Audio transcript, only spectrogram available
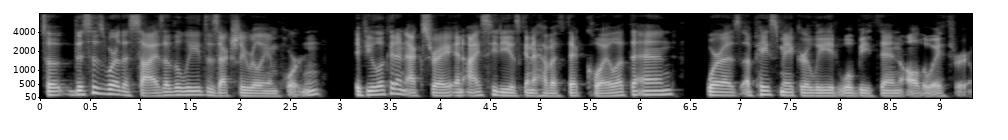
So, this is where the size of the leads is actually really important. If you look at an x ray, an ICD is going to have a thick coil at the end, whereas a pacemaker lead will be thin all the way through.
